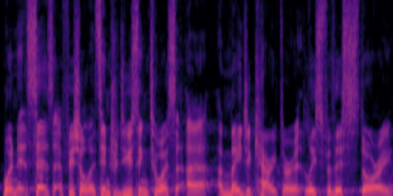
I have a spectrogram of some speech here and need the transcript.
When it says official, it's introducing to us a, a major character, at least for this story.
